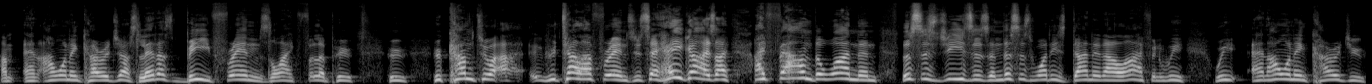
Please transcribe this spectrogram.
um, and I want to encourage us. Let us be friends like Philip, who who who come to our, who tell our friends, who say, "Hey guys, I I found the one, and this is Jesus, and this is what He's done in our life." And we we and I want to encourage you.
